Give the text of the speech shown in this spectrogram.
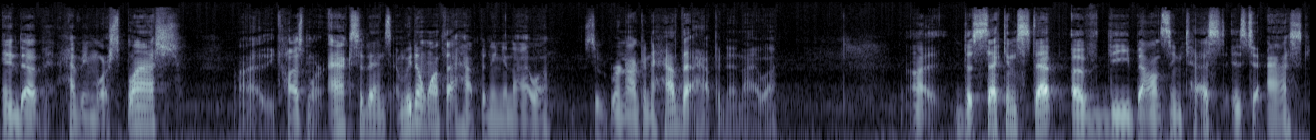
end up having more splash, uh, cause more accidents, and we don't want that happening in Iowa. So we're not going to have that happen in Iowa. Uh, the second step of the balancing test is to ask,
